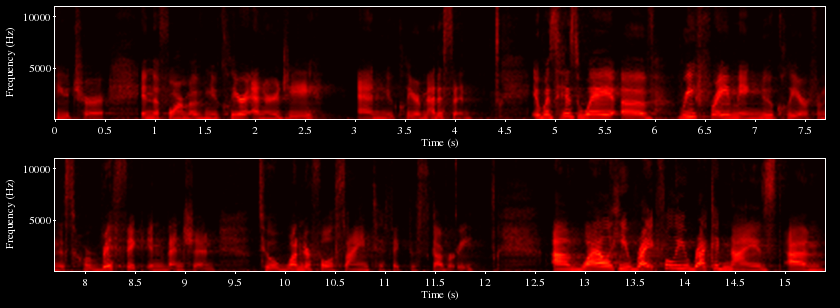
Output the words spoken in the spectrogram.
future in the form of nuclear energy and nuclear medicine. It was his way of reframing nuclear from this horrific invention to a wonderful scientific discovery. Um, while he rightfully recognized um,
